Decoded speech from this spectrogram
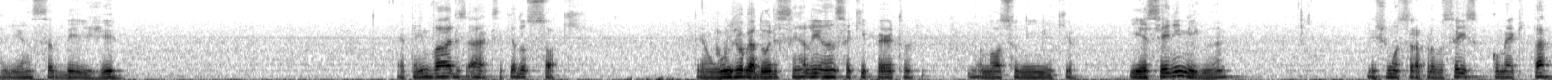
Aliança BG. É, tem vários. Ah, esse aqui é do SOC. Tem alguns jogadores sem aliança aqui perto do nosso ninho aqui, ó. E esse é inimigo, né? Deixa eu mostrar para vocês como é que tá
